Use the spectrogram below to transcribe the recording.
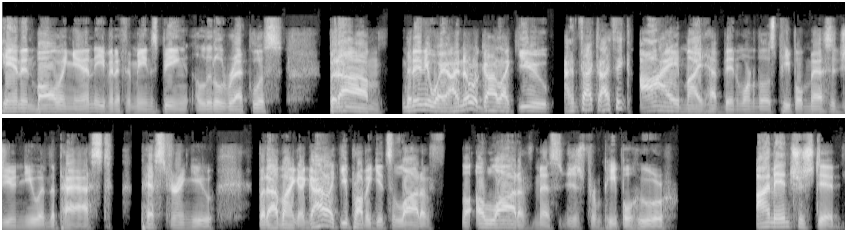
cannonballing in, even if it means being a little reckless. But um, but anyway, I know a guy like you. In fact, I think I might have been one of those people messaging you in the past, pestering you. But I'm like a guy like you probably gets a lot of a lot of messages from people who are I'm interested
